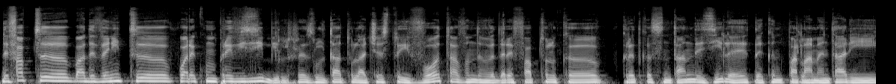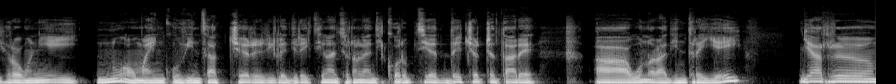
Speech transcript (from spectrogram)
De fapt, uh, a devenit uh, oarecum previzibil rezultatul acestui vot, având în vedere faptul că cred că sunt ani de zile de când parlamentarii României nu au mai încuvințat cererile Direcției Naționale Anticorupție de cercetare a unora dintre ei, iar uh,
